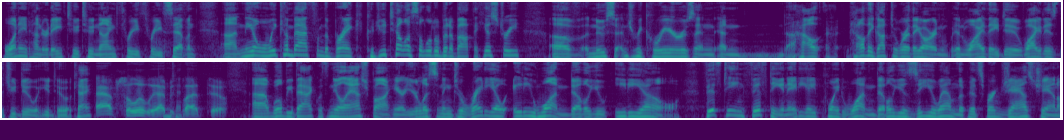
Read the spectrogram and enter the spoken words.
1 800 822 9337. Uh, Neil, when we come back from the break, could you tell us a little bit about the history of New Century Careers and, and how how they got to where they are and, and why they do, why it is that you do what you do, okay? Absolutely. I'd be glad to. Uh, we'll be back with Neil Ashbaugh here. You're listening to Radio 81 WEDO, 1550 and 88.1 WZUM, the Pittsburgh Jazz Channel,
